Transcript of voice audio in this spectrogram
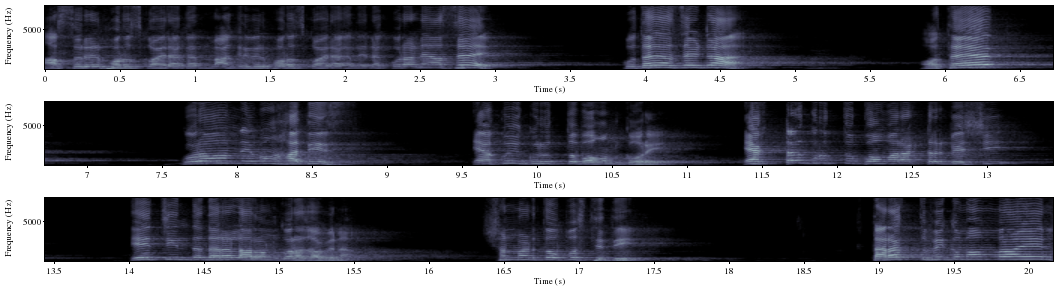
আসরের ফরজ কয় রাখাত মাগরিবের ফরজ কয় রাখাত এটা কোরআনে আছে? কোথায় আছে এটা? অতএব কোরআন এবং হাদিস একই গুরুত্ব বহন করে। একটার গুরুত্ব কম আর একটার বেশি, এই চিন্তাধারা লালন করা যাবে না। সম্মানিত উপস্থিতি তারাক তুফিকুম আমরাইন।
